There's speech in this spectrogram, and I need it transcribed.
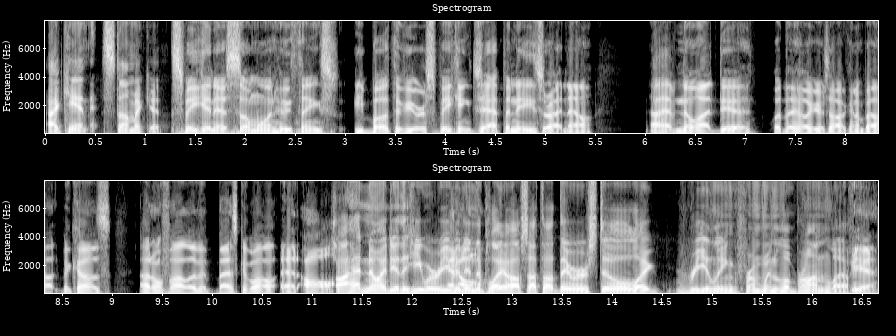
I can't stomach it. speaking as someone who thinks you- both of you are speaking Japanese right now, I have no idea what the hell you're talking about because I don't follow the basketball at all. I had no idea that he were even in the playoffs. I thought they were still like reeling from when LeBron left. Yeah,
